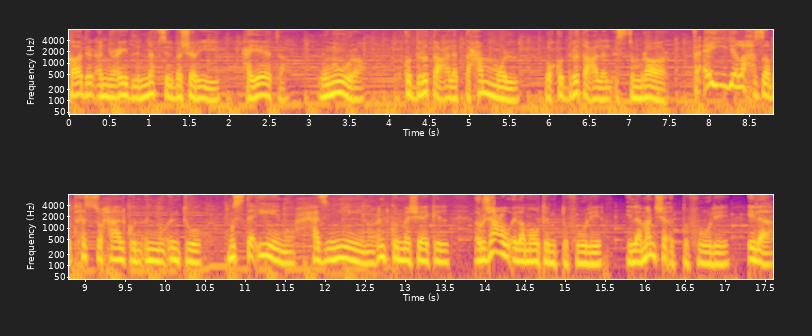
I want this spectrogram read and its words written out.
قادر أن يعيد للنفس البشرية حياتها ونورها وقدرتها على التحمل وقدرتها على الاستمرار. فأي لحظة بتحسوا حالكم أنه أنتم مستائين وحزينين وعندكم مشاكل ارجعوا إلى موطن الطفولة إلى منشأ الطفولة إلى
